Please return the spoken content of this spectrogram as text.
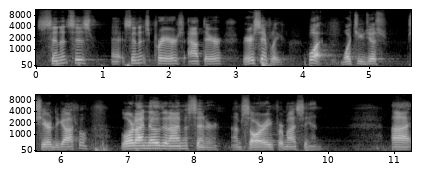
sentences, uh, sentence prayers out there very simply. What? What you just shared the gospel? Lord, I know that I'm a sinner. I'm sorry for my sin. I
